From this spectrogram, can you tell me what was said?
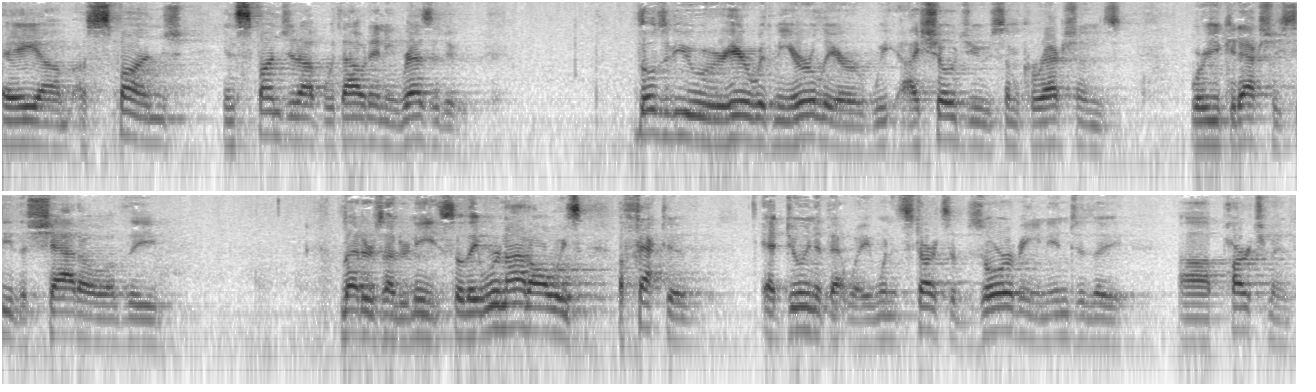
a, um, a sponge and sponge it up without any residue. Those of you who were here with me earlier, we, I showed you some corrections where you could actually see the shadow of the letters underneath. So they were not always effective at doing it that way. When it starts absorbing into the uh, parchment,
